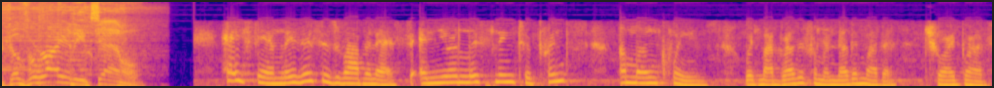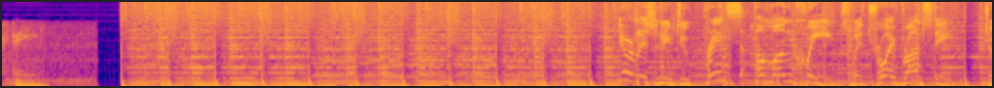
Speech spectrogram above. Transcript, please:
Variety Channel. Hey family, this is Robin S., and you're listening to Prince Among Queens with my brother from another mother, Troy Bronstein. You're listening to Prince Among Queens with Troy Bronstein. To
